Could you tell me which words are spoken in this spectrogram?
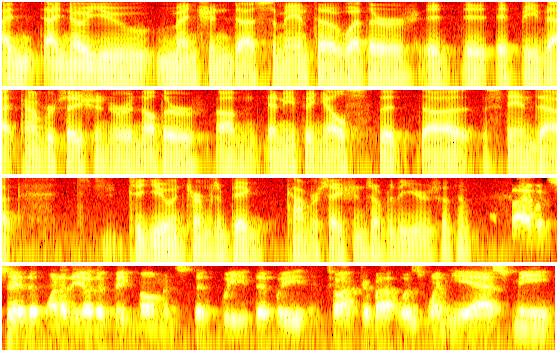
I, I know you mentioned uh, Samantha, whether it, it, it, be that conversation or another, um, anything else that uh, stands out to you in terms of big conversations over the years with him? I would say that one of the other big moments that we that we talked about was when he asked me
